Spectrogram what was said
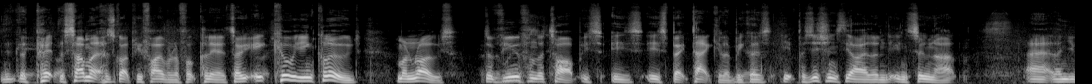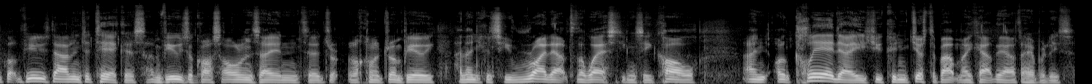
the, pit, the summit has got to be 500 foot clear. So it could include Munros. The the view west. from the top is, is, is spectacular because it positions the island in Sunart. Uh, then you've got views down into Tirkus and views across Oronsay and into Dr- Lochlan Drumbuie, and then you can see right out to the west. You can see Coll, and on clear days you can just about make out the Outer Hebrides.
